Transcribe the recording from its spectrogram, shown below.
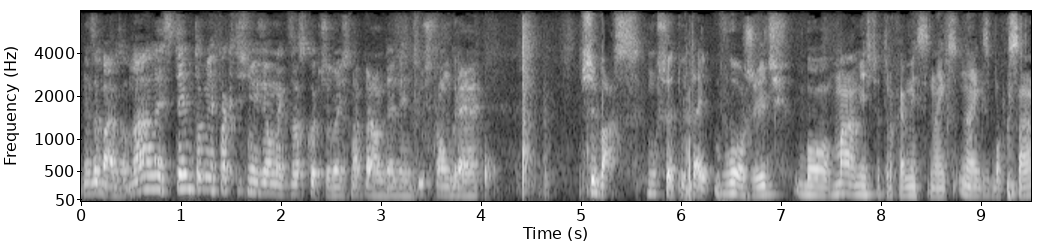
nie za bardzo. No ale z tym to mnie faktycznie ziomek zaskoczyłeś naprawdę, więc już tą grę przy was muszę tutaj włożyć, bo mam jeszcze trochę miejsca na, na Xboxa.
